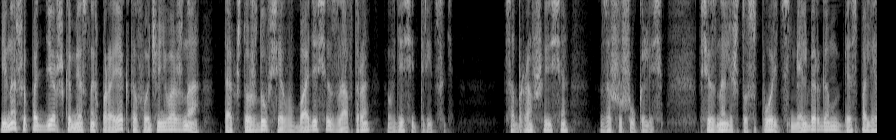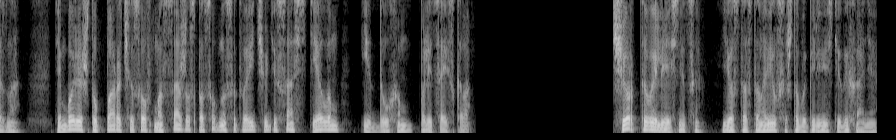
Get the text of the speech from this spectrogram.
и наша поддержка местных проектов очень важна, так что жду всех в Бадисе завтра в 10.30. Собравшиеся зашушукались. Все знали, что спорить с Мельбергом бесполезно. Тем более, что пара часов массажа способна сотворить чудеса с телом и духом полицейского. Чертовой лестницы! Йост остановился, чтобы перевести дыхание.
